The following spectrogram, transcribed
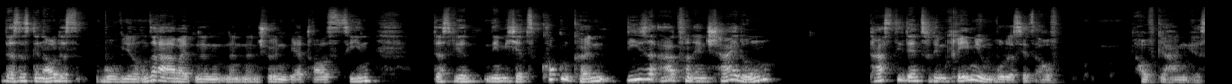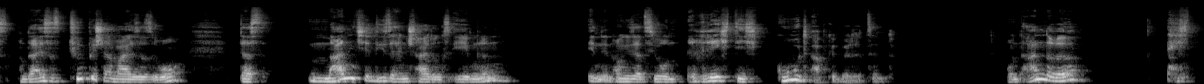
das ist genau das, wo wir in unserer Arbeit einen, einen schönen Wert draus ziehen, dass wir nämlich jetzt gucken können, diese Art von Entscheidung, passt die denn zu dem Gremium, wo das jetzt auf, aufgehangen ist? Und da ist es typischerweise so, dass manche dieser Entscheidungsebenen in den Organisationen richtig gut abgebildet sind. Und andere echt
